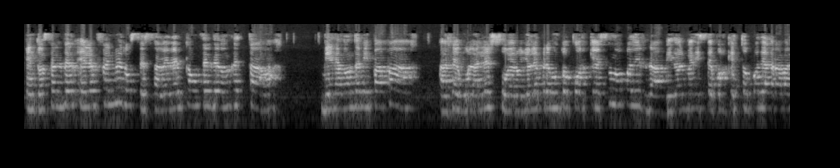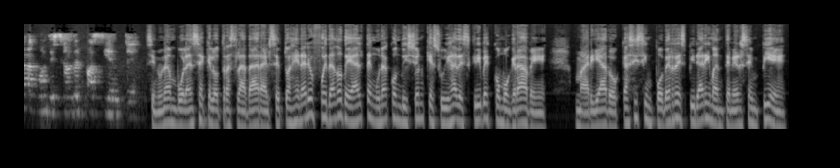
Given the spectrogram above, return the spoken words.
Entonces el, el enfermero se sale del counter de donde estaba, viene a donde mi papá a regularle el suero. Yo le pregunto por qué eso no puede ir rápido. Él me dice porque esto puede agravar la condición del paciente. Sin una ambulancia que lo trasladara, el septuagenario fue dado de alta en una condición que su hija describe como grave, mareado, casi sin poder respirar y mantenerse en pie,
